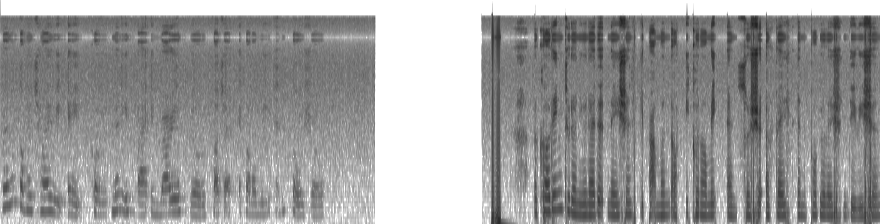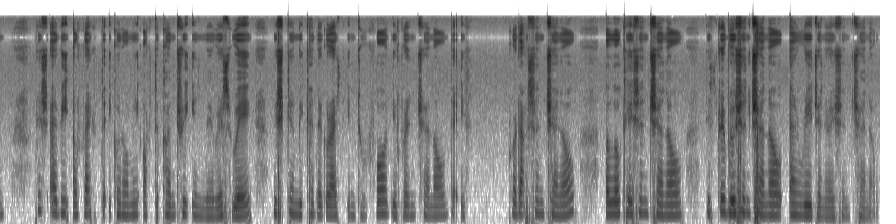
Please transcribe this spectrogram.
Presence of HIV AIDS causes many effects in various fields such as economy and social. According to the United Nations Department of Economic and Social Affairs and Population Division, HIV affects the economy of the country in various ways, which can be categorized into four different channels that is production channel, allocation channel, distribution channel, and regeneration channel.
